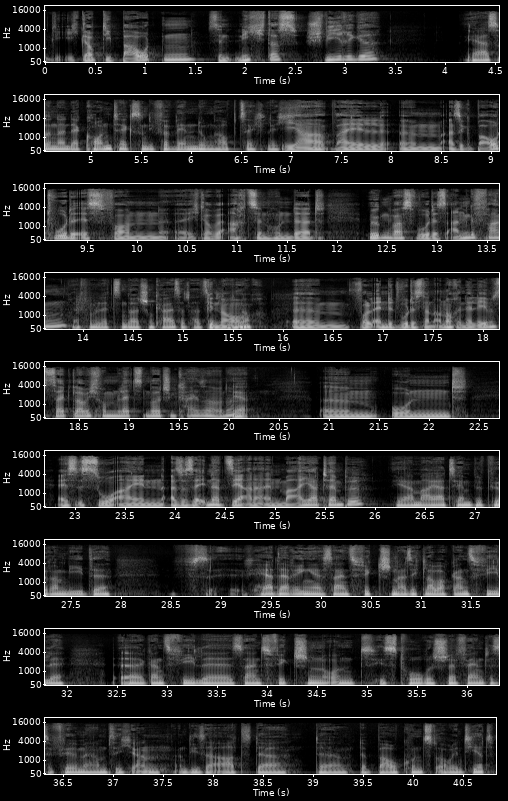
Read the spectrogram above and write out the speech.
ich glaube, die Bauten sind nicht das Schwierige. Ja, sondern der Kontext und die Verwendung hauptsächlich. Ja, weil, ähm, also gebaut wurde es von, äh, ich glaube, 1800 irgendwas wurde es angefangen. Ja, vom letzten deutschen Kaiser tatsächlich Genau. noch. Ähm, vollendet wurde es dann auch noch in der Lebenszeit, glaube ich, vom letzten deutschen Kaiser, oder? Ja, Ähm, und es ist so ein, also es erinnert sehr an einen Maya-Tempel. Ja, Maya-Tempel, Pyramide, Herr der Ringe, Science Fiction. Also ich glaube auch ganz viele, äh, ganz viele Science Fiction und historische Fantasy-Filme haben sich an, an dieser Art der, der, der Baukunst orientiert.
